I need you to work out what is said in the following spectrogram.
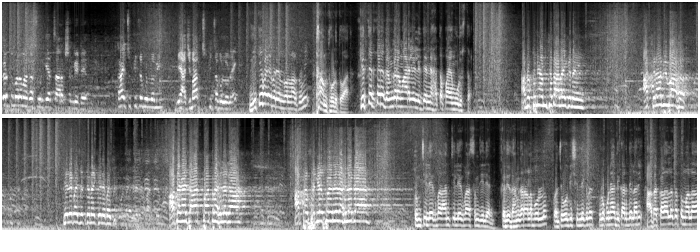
तर तुम्हाला मागासवर्गीयांचं आरक्षण भेटेल. काय चुकीचं बोललो मी? मी अजिबात चुकीचं बोललो नाही. लिखी बळेपर्यंत बोलणार तुम्ही? थांब थोडं तो आता. कित्येक तरी धनगर मारलेले त्यांनी हातापाय मोडूस तर. आता तुम्ही आमच्यात आलाय की नाही? अकरा विवाह केले पाहिजेत का नाही केले पाहिजे आता काय जात पात राहिलं का? आता सगळे सोयरे राहिलं का? तुमची लेखबाळ आमची लेखबाळ समजिली आम्ही. कधी धनगराला बोललो? कोणत्या ओबीसी लेखबाळ? तुला कोणी अधिकार दिला रे? आता कळालं का तुम्हाला?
